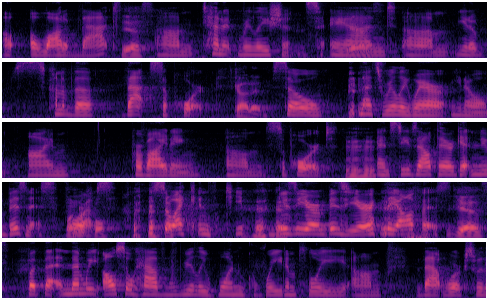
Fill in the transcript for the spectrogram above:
a, a lot of that Yes. um, tenant relations and um, you know kind of the that support Got it. so that's really where you know i'm providing um, support and steve's out there getting new business for Mm-hmm. Wonderful. us so i can keep busier and busier in the office Yes. but that, and then we also have really one great employee um, that works with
